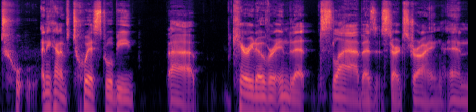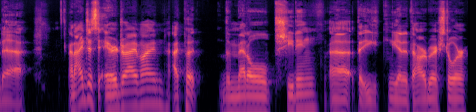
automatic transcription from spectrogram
tw- any kind of twist will be uh, carried over into that slab as it starts drying and uh, and I just air dry mine. I put the metal sheeting uh, that you can get at the hardware store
